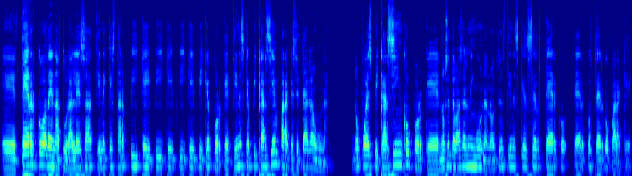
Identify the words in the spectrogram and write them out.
eh, terco de naturaleza, tiene que estar pique y pique y pique y pique porque tienes que picar 100 para que se te haga una. No puedes picar 5 porque no se te va a hacer ninguna, ¿no? Entonces tienes que ser terco, terco, terco para que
